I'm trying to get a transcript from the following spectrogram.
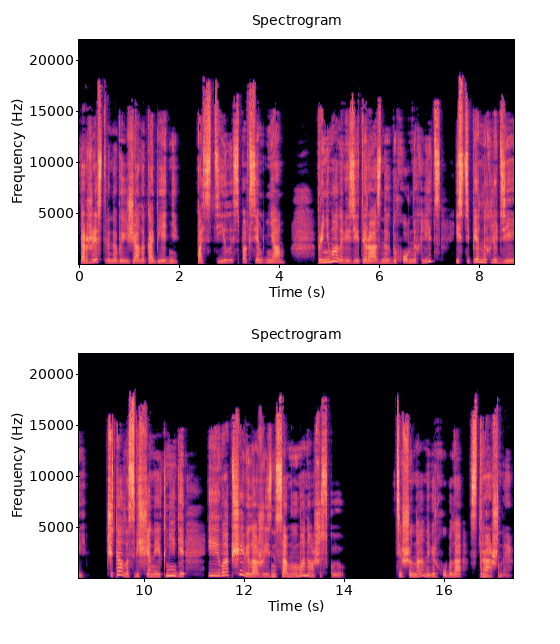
торжественно выезжала к обедне, постилась по всем дням, принимала визиты разных духовных лиц и степенных людей, читала священные книги и вообще вела жизнь самую монашескую. Тишина наверху была страшная.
